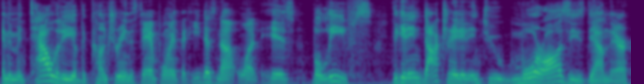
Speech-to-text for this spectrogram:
and the mentality of the country and the standpoint that he does not want his beliefs to get indoctrinated into more Aussies down there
